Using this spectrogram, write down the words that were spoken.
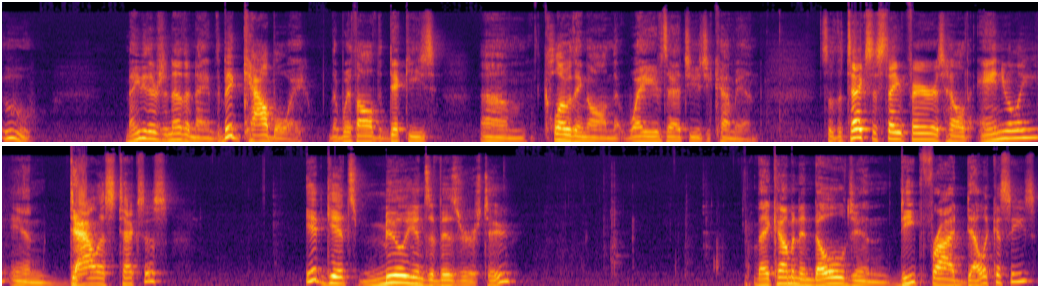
Ooh, maybe there's another name. The Big Cowboy with all the Dickies um, clothing on that waves at you as you come in. So the Texas State Fair is held annually in Dallas, Texas. It gets millions of visitors too. They come and indulge in deep fried delicacies,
